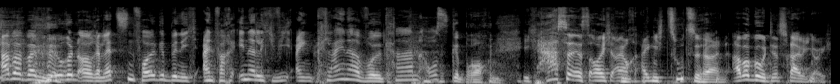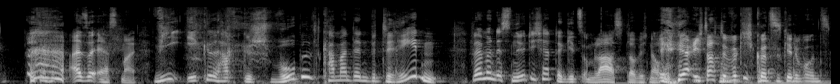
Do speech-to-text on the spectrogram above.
Aber beim Hören eurer letzten Folge bin ich einfach innerlich wie ein kleiner Vulkan ausgebrochen. Ich hasse es euch auch eigentlich zuzuhören. Aber gut, jetzt schreibe ich euch. Also erstmal, wie ekelhaft geschwurbelt kann man denn bitte reden? Wenn man es nötig hat, da geht's um Lars, glaube ich noch. Ja, ich dachte wirklich kurz, es geht um uns.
